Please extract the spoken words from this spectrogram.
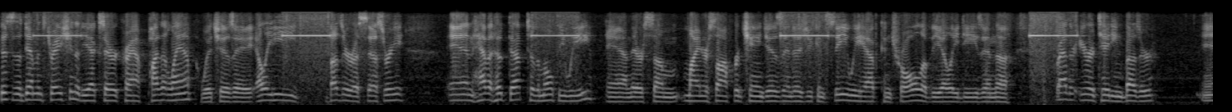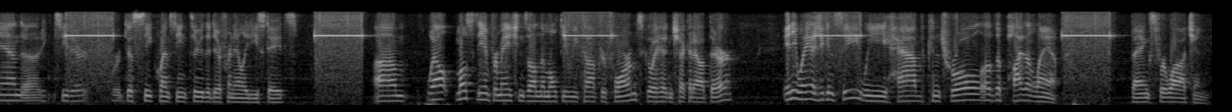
This is a demonstration of the XAircraft pilot lamp, which is a LED buzzer accessory, and have it hooked up to the MultiWii, and there's some minor software changes, and as you can see, we have control of the LEDs and the rather irritating buzzer, and uh, you can see there, we're just sequencing through the different LED states. Um, well, most of the information's on the MultiWiiCopter forums. Go ahead and check it out there. Anyway, as you can see, we have control of the pilot lamp. Thanks for watching.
